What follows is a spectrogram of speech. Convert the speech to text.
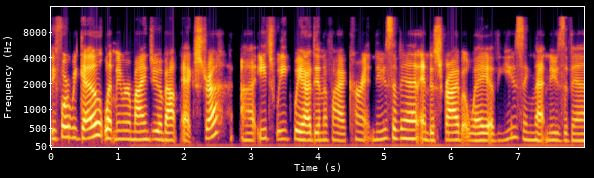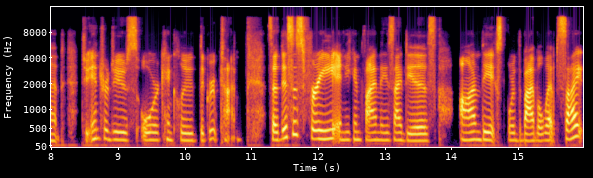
Before we go, let me remind you about Extra. Uh, each week, we identify a current news event and describe a way of using that news event to introduce or conclude the group time. So, this is free, and you can find these ideas on the Explore the Bible website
